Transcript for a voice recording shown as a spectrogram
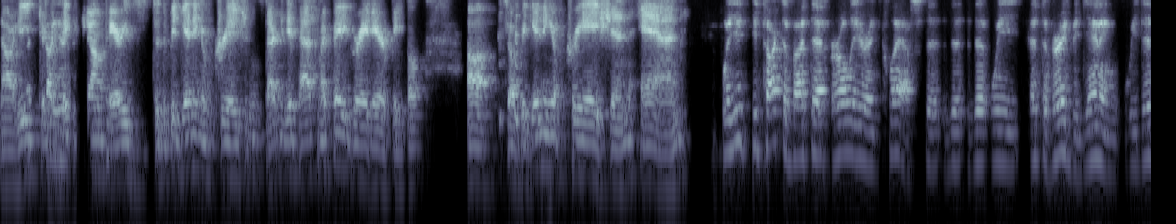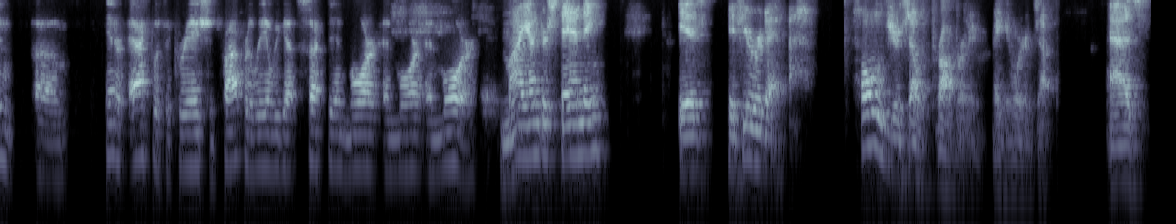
now he took a big jump here. He's to the beginning of creation, starting to get past my pay grade here, people. Uh, so beginning of creation and Well, you, you talked about that earlier in class that, that, that we, at the very beginning, we didn't um, interact with the creation properly and we got sucked in more and more and more. my understanding is if you were to hold yourself properly, making words up, as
